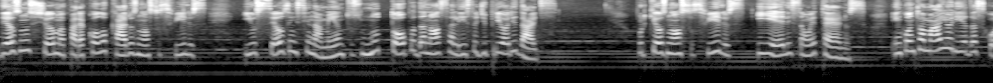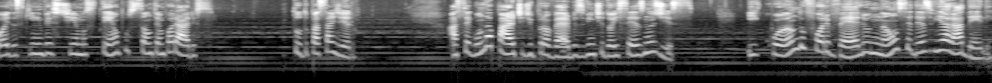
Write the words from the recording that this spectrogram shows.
Deus nos chama para colocar os nossos filhos e os seus ensinamentos no topo da nossa lista de prioridades. Porque os nossos filhos e eles são eternos enquanto a maioria das coisas que investimos tempo são temporários. tudo passageiro. A segunda parte de Provérbios 22:6 nos diz: E quando for velho, não se desviará dele.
